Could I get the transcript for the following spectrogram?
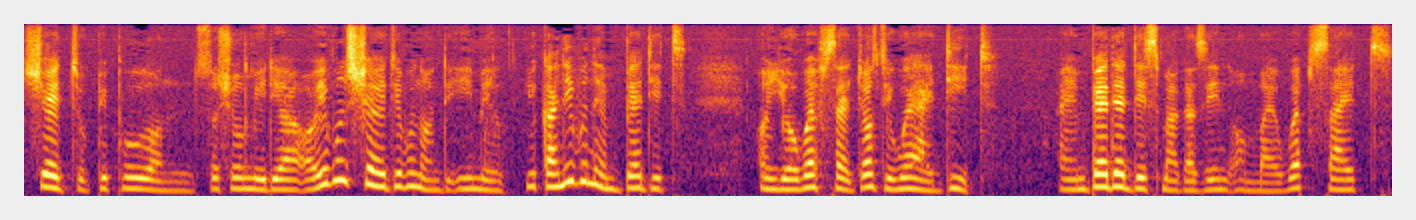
Share it to people on social media or even share it even on the email. You can even embed it on your website just the way I did. I embedded this magazine on my website.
